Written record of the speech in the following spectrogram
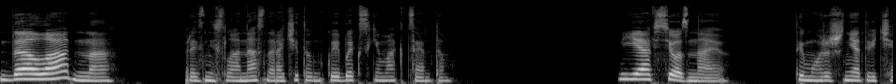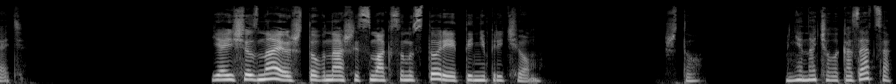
«Да ладно!» — произнесла она с нарочитым квебекским акцентом. «Я все знаю. Ты можешь не отвечать. Я еще знаю, что в нашей с Максом истории ты ни при чем. «Что?» Мне начало казаться,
